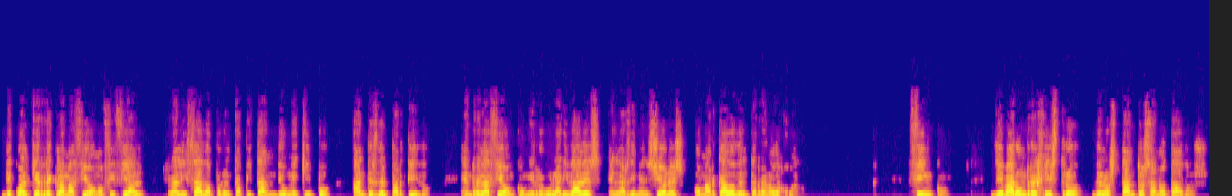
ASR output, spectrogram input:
de cualquier reclamación oficial realizada por el capitán de un equipo antes del partido, en relación con irregularidades en las dimensiones o marcado del terreno de juego. 5. Llevar un registro de los tantos anotados,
